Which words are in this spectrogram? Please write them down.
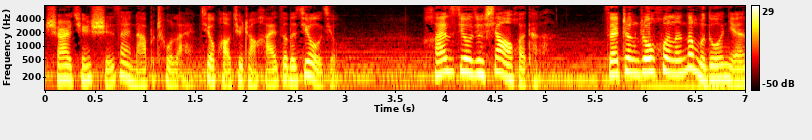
十二群实在拿不出来，就跑去找孩子的舅舅。孩子舅舅笑话他，在郑州混了那么多年，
